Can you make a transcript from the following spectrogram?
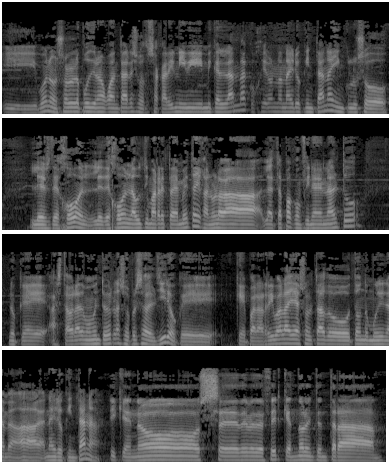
Y bueno, solo le pudieron aguantar eso. Sacarín y Mikel Landa cogieron a Nairo Quintana e incluso les dejó, le dejó en la última recta de meta y ganó la, la etapa con final en alto lo que hasta ahora de momento es la sorpresa del Giro, que, que para arriba la haya soltado Tondo Molina a Nairo Quintana. Y que no se debe decir que no lo intentará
